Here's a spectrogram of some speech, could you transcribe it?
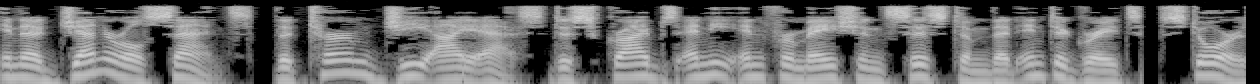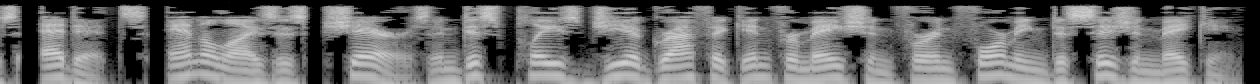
In a general sense, the term GIS describes any information system that integrates, stores, edits, analyzes, shares and displays geographic information for informing decision-making.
